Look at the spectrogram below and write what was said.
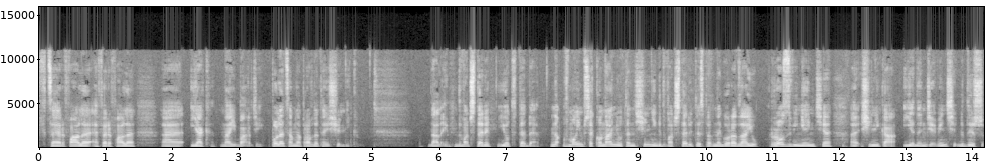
w CR fale, FR fale, e, jak najbardziej. Polecam naprawdę ten silnik. Dalej, 2.4 JTD. No, w moim przekonaniu ten silnik 2.4 to jest pewnego rodzaju rozwinięcie e, silnika 1.9, gdyż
